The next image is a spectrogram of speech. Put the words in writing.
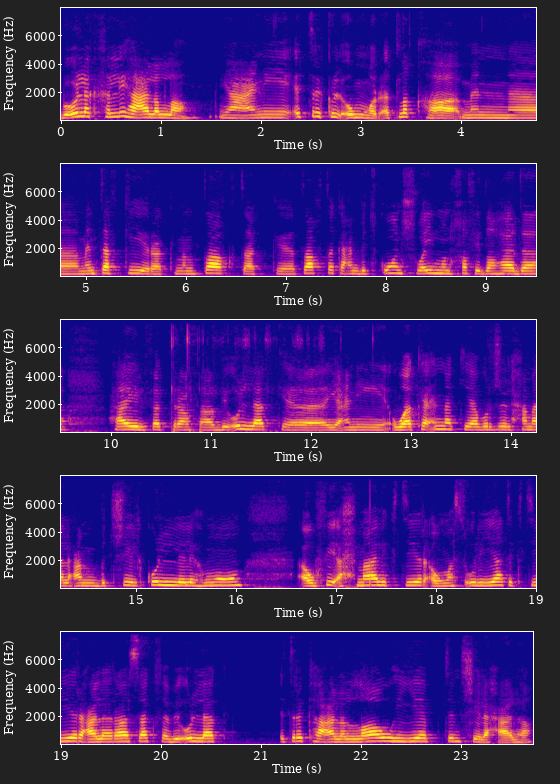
بقول لك خليها على الله. يعني اترك الأمور اطلقها من من تفكيرك من طاقتك. طاقتك عم بتكون شوي منخفضة هذا هاي الفترة. فبيقول لك يعني وكأنك يا برج الحمل عم بتشيل كل الهموم أو في أحمال كتير أو مسؤوليات كتير على راسك. فبيقول لك اتركها على الله وهي بتمشي لحالها.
